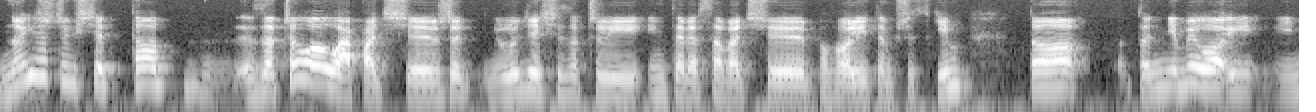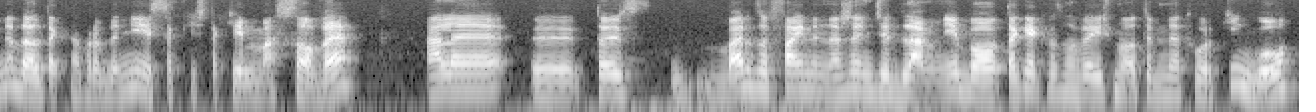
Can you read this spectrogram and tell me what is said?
No i rzeczywiście to zaczęło łapać, że ludzie się zaczęli interesować e, powoli tym wszystkim. To, to nie było i, i nadal tak naprawdę nie jest jakieś takie masowe, ale e, to jest bardzo fajne narzędzie dla mnie, bo tak jak rozmawialiśmy o tym networkingu,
